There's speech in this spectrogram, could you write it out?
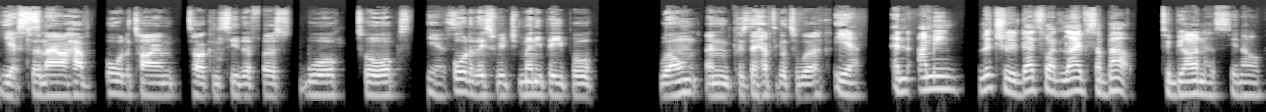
yes So now I have all the time so I can see the first walk, talks, yes all of this, which many people won't, and because they have to go to work. Yeah. And I mean, literally, that's what life's about, to be honest, you know.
